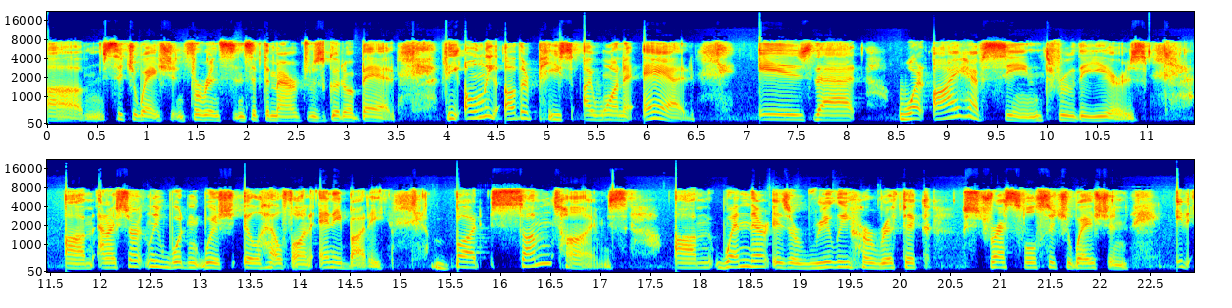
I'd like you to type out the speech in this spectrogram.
um, situation. For instance, if the marriage was good or bad. The only other piece I want to add is that what I have seen through the years um, and I certainly wouldn't wish ill health on anybody. But sometimes, um, when there is a really horrific, stressful situation, it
